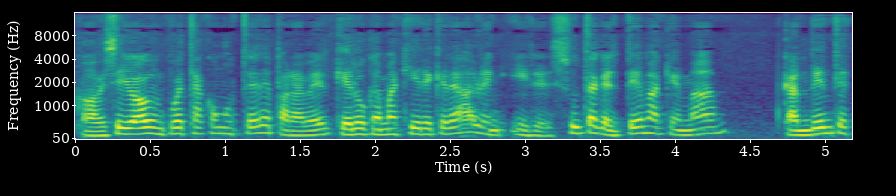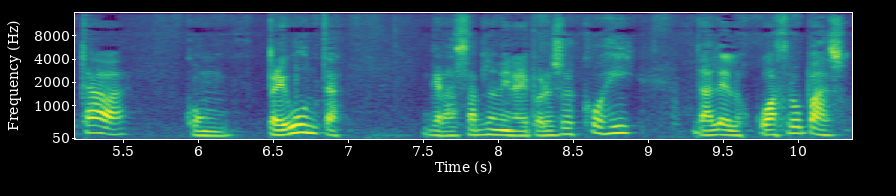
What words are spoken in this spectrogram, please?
A veces yo hago encuestas con ustedes para ver qué es lo que más quiere que le hablen. Y resulta que el tema que más candente estaba, con preguntas, grasa abdominal. Y por eso escogí darle los cuatro pasos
